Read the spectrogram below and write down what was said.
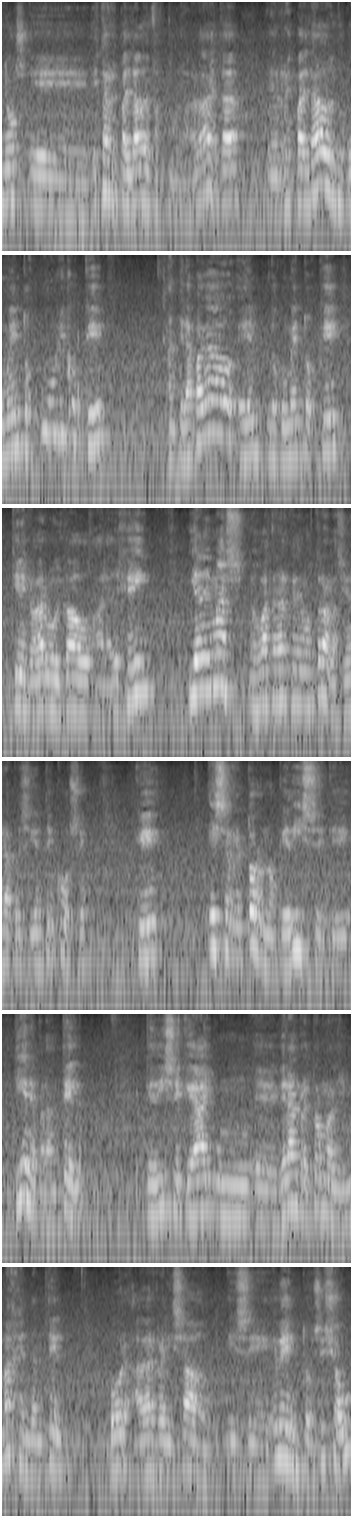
nos eh, está respaldado en facturas, ¿verdad? Está eh, respaldado en documentos públicos que Antel ha pagado, en documentos que tiene que haber volcado a la DGI, y además nos va a tener que demostrar la señora Presidente Cose que ese retorno que dice que tiene para Antel, que dice que hay un eh, gran retorno a la imagen de Antel por haber realizado ese evento, ese show,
